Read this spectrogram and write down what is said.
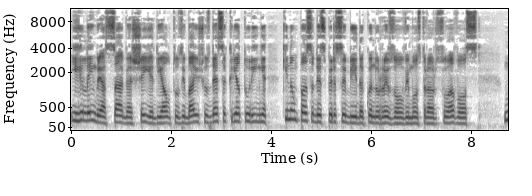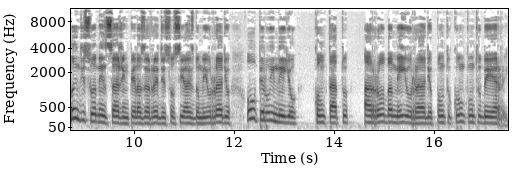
e relembre a saga cheia de altos e baixos dessa criaturinha que não passa despercebida quando resolve mostrar sua voz. Mande sua mensagem pelas redes sociais do Meio Rádio ou pelo e-mail contato arroba meioradio.com.br.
